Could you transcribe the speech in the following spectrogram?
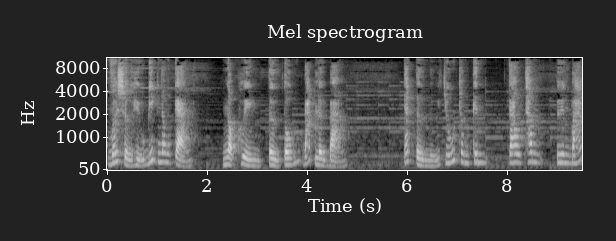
Với sự hiểu biết nông cạn, ngọc huyền từ tốn đáp lời bạn. Các từ ngữ chú trong kinh, cao thâm, uyên bác,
